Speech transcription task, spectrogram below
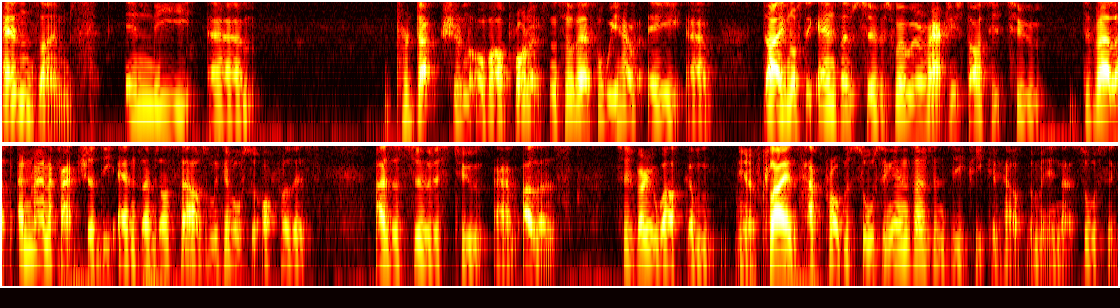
enzymes in the um, production of our products, and so therefore we have a um, diagnostic enzyme service where we've actually started to develop and manufacture the enzymes ourselves, and we can also offer this as a service to um, others. So you're very welcome. You know, if clients have problems sourcing enzymes, and ZP can help them in that sourcing.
